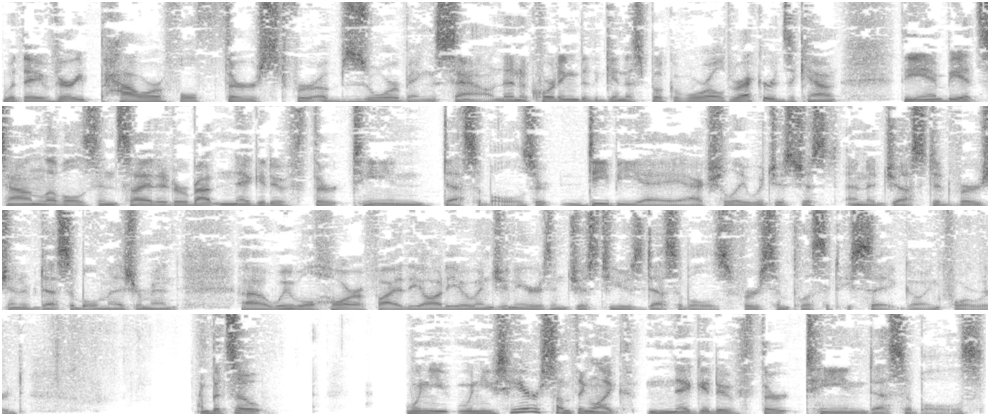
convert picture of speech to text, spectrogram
with a very powerful thirst for absorbing sound. And according to the Guinness Book of World Records account, the ambient sound levels inside it are about negative 13 decibels, or dBA actually, which is just an adjusted version of decibel measurement. Uh, we will horrify the audio engineers and just use decibels for simplicity's sake going forward. But so when you when you hear something like negative 13 decibels,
